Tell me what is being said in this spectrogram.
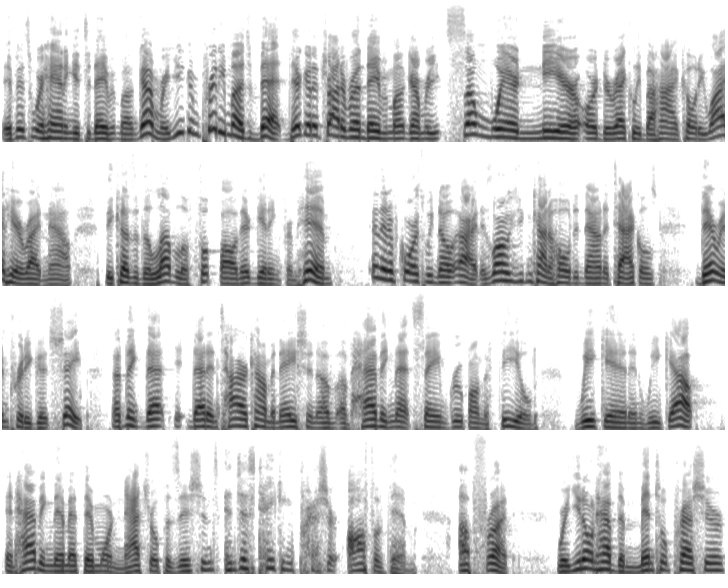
if it's we're handing it to David Montgomery, you can pretty much bet they're going to try to run David Montgomery somewhere near or directly behind Cody Whitehair right now because of the level of football they're getting from him. And then, of course, we know, all right, as long as you can kind of hold it down at tackles, they're in pretty good shape. I think that that entire combination of of having that same group on the field week in and week out and having them at their more natural positions and just taking pressure off of them up front where you don't have the mental pressure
